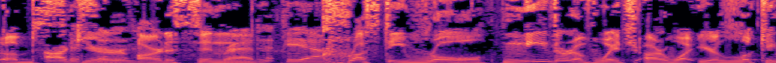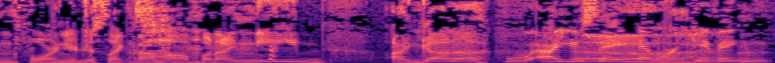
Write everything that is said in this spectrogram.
Obscure Artisan artisan, bread, yeah. crusty roll, neither of which are what you're looking for, and you're just like, oh, but I need, I gotta. Are you saying that we're giving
